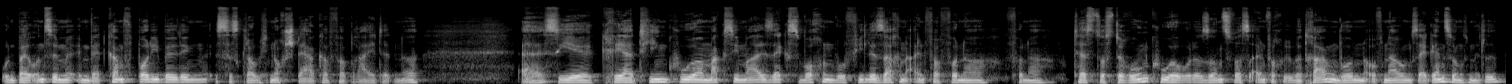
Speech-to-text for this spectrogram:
Und bei uns im, im Wettkampf Bodybuilding ist das, glaube ich, noch stärker verbreitet. Ne? Äh, siehe Kreatinkur, maximal sechs Wochen, wo viele Sachen einfach von einer, von einer Testosteronkur oder sonst was einfach übertragen wurden auf Nahrungsergänzungsmittel.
